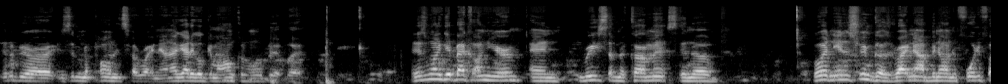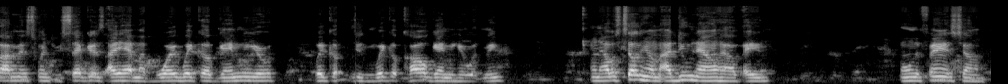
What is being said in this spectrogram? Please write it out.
it'll be all right. It's in a ponytail right now. And I got to go get my uncle a little bit, but I just want to get back on here and read some of the comments and uh, go ahead and end the stream because right now I've been on in 45 minutes, 23 seconds. I had my boy wake up gaming here, wake up, wake up call gaming here with me. And I was telling him I do now have a OnlyFans channel.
